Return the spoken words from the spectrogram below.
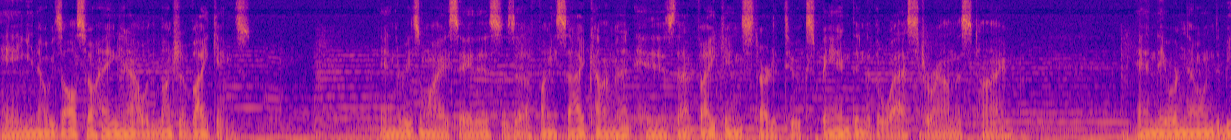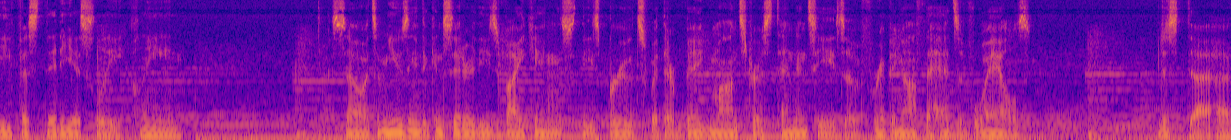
And you know, he's also hanging out with a bunch of Vikings. And the reason why I say this is a funny side comment is that Vikings started to expand into the West around this time. And they were known to be fastidiously clean so it's amusing to consider these Vikings, these brutes with their big, monstrous tendencies of ripping off the heads of whales. Just, uh,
